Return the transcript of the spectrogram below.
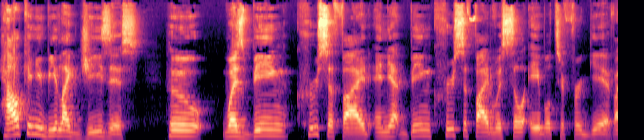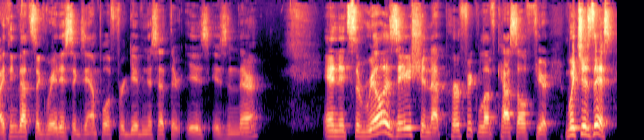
how can you be like Jesus who was being crucified and yet being crucified was still able to forgive? I think that's the greatest example of forgiveness that there is, isn't there? And it's the realization that perfect love casts all fear, which is this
